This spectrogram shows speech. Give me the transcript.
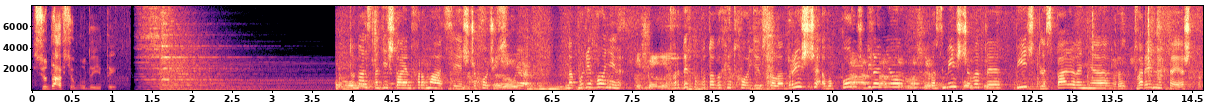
Сюди все буде йти. До нас надійшла інформація, що хочуть на полігоні твердих побутових відходів села Брище або поруч біля нього розміщувати піч для спалювання тваринних решток.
